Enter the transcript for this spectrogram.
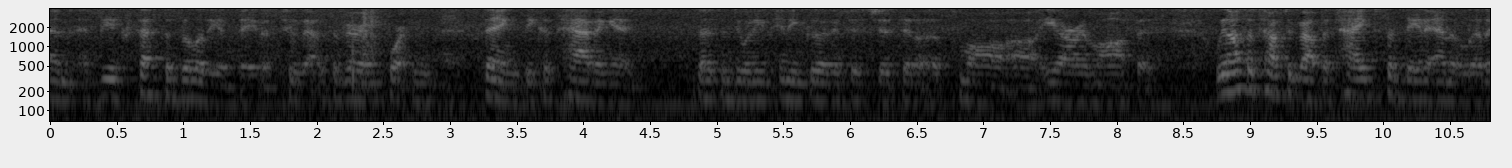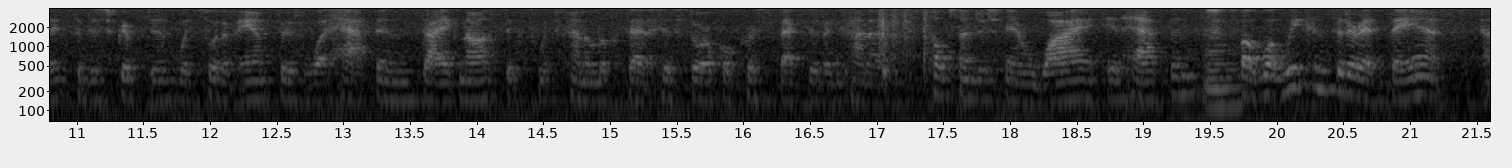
and, and the accessibility of data too. That was a very important thing because having it doesn't do any, any good if it's just in a, a small uh, ERM office. We also talked about the types of data analytics, the descriptive, which sort of answers what happened, diagnostics, which kind of looks at a historical perspective and kind of helps understand why it happened. Mhm. But what we consider advanced uh,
